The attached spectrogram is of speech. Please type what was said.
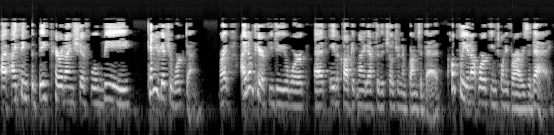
I, I think the big paradigm shift will be, can you get your work done? Right? I don't care if you do your work at eight o'clock at night after the children have gone to bed. Hopefully you're not working 24 hours a day,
